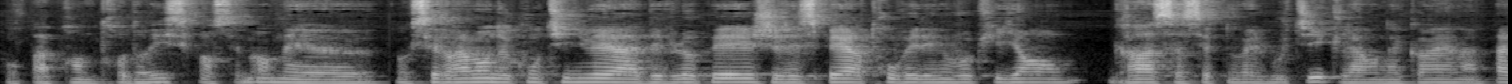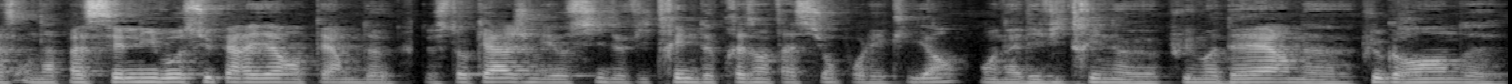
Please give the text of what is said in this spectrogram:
pour pas prendre trop de risques forcément. Mais euh, donc c'est vraiment de continuer à développer. Je l'espère trouver des nouveaux clients grâce à cette nouvelle boutique. Là, on a quand même un on a passé le niveau supérieur en termes de, de, stockage, mais aussi de vitrines de présentation pour les clients. On a des vitrines euh, plus modernes, euh, plus grandes.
